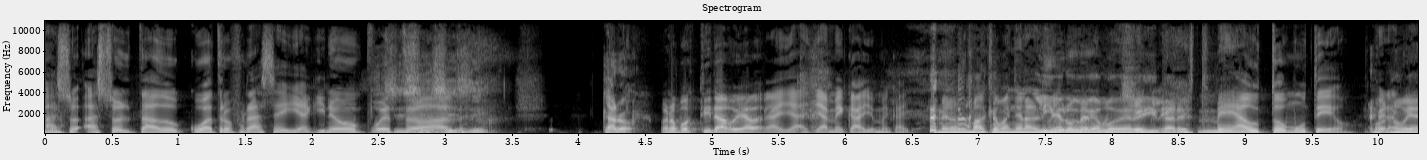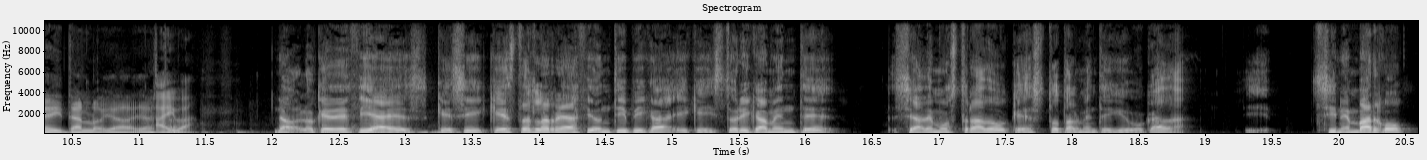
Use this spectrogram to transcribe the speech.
Has, has soltado cuatro frases y aquí no hemos sí, puesto. sí, al- sí, sí. Claro, Bueno, pues tira, voy a. Ya, ya me callo, me callo. Menos mal que mañana el Voy a libro voy a comerme un poder editar esto. Me automuteo. Pues Espera. no voy a editarlo, ya, ya está. Ahí va. No, lo que decía es que sí, que esta es la reacción típica y que históricamente se ha demostrado que es totalmente equivocada. Sin embargo,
